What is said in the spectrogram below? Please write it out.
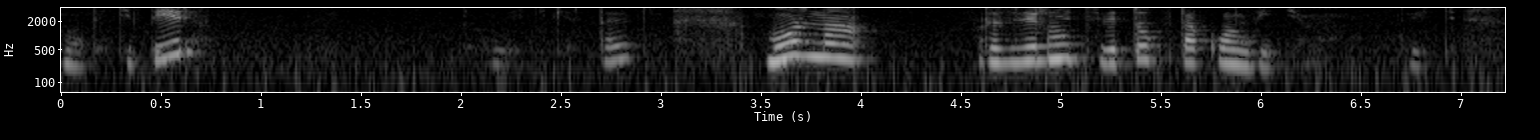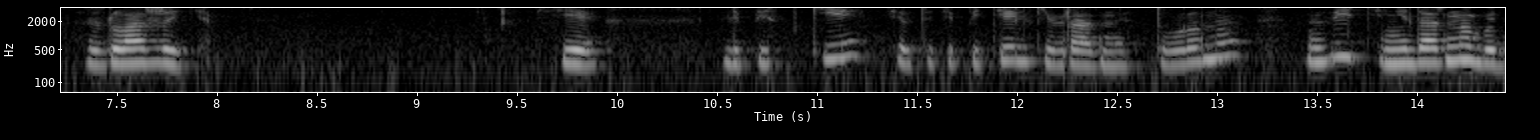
Вот, и теперь остаются. Можно развернуть цветок в таком виде. То есть разложить все лепестки, все вот эти петельки в разные стороны. Но видите, не должна быть,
